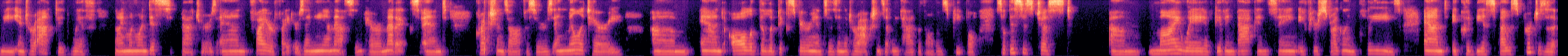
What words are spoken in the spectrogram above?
we interacted with 911 dispatchers and firefighters and EMS and paramedics and corrections officers and military um, and all of the lived experiences and interactions that we've had with all those people. So this is just um, my way of giving back and saying, if you're struggling, please. And it could be a spouse purchases it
